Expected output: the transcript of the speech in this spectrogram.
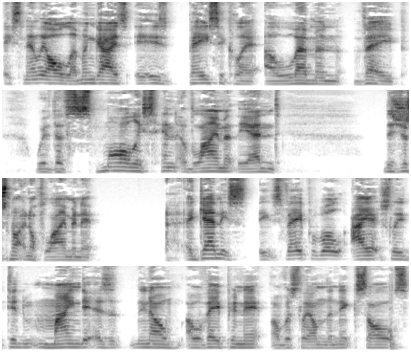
it's nearly all lemon, guys. It is basically a lemon vape with the smallest hint of lime at the end. There's just not enough lime in it. Again, it's it's vapable. I actually didn't mind it as a, you know I was vaping it obviously on the Nic salts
